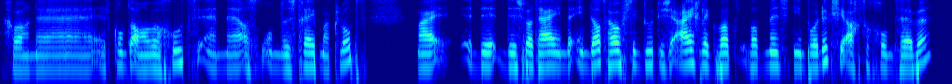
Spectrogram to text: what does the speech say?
gewoon uh, het komt allemaal wel goed en uh, als het onder de streep maar klopt. Maar de, dus wat hij in, in, dat hoofdstuk doet, is eigenlijk wat, wat mensen die een productieachtergrond hebben,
